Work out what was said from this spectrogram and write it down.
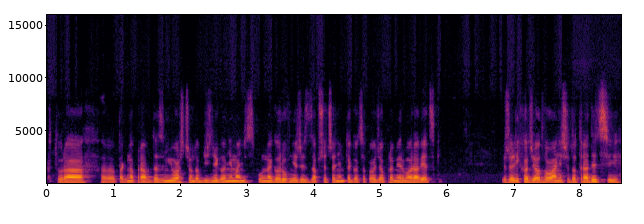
która tak naprawdę z miłością do bliźniego nie ma nic wspólnego, również jest zaprzeczeniem tego, co powiedział premier Morawiecki. Jeżeli chodzi o odwołanie się do tradycji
